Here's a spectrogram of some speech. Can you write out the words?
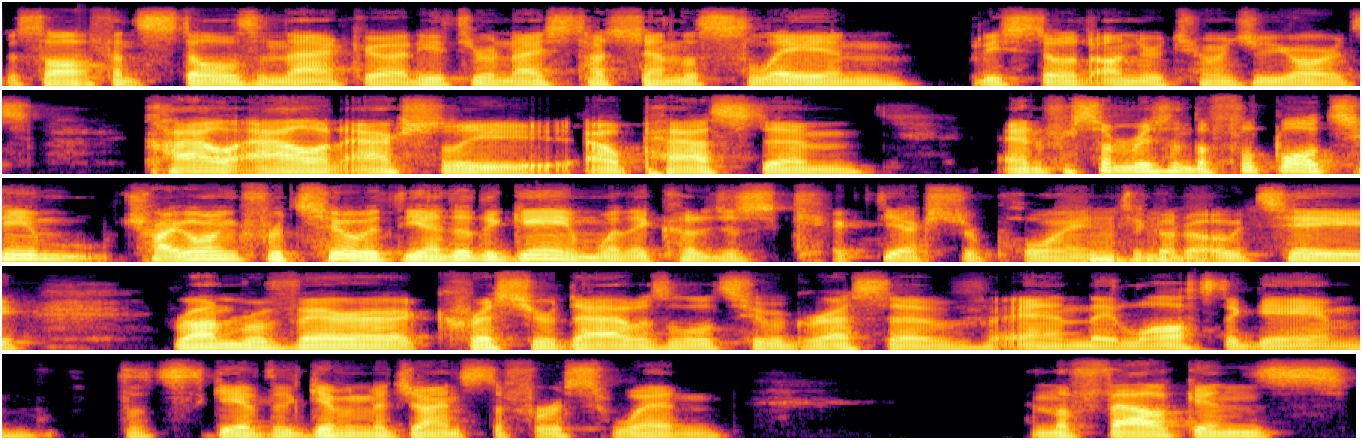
this offense still isn't that good. He threw a nice touchdown to Slayton, but he still had under 200 yards. Kyle Allen actually outpassed him. And for some reason, the football team tried going for two at the end of the game when they could have just kicked the extra point to go to OT. Ron Rivera, Chris, your dad was a little too aggressive, and they lost the game. That's gave the giving the Giants the first win. And the Falcons,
